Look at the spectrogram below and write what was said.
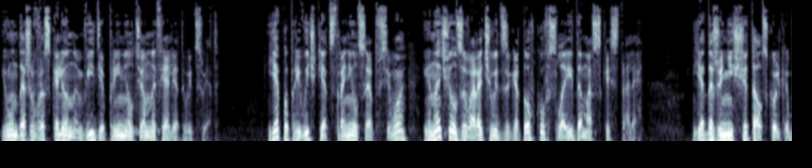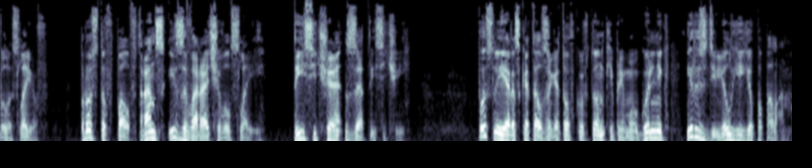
и он даже в раскаленном виде принял темно-фиолетовый цвет. Я по привычке отстранился от всего и начал заворачивать заготовку в слои дамасской стали. Я даже не считал, сколько было слоев. Просто впал в транс и заворачивал слои. Тысяча за тысячей. После я раскатал заготовку в тонкий прямоугольник и разделил ее пополам.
